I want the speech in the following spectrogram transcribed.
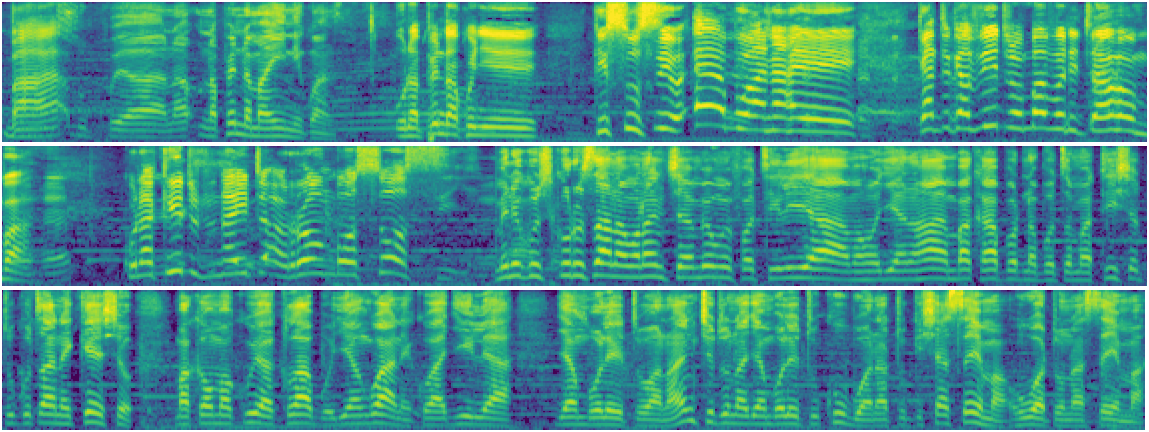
Ba, Supu ya na, napenda maini kwanza. unapenda kwenye kisusio eh bwana eh. Katika vitu ambavyo nitaomba kuna kitu tunaita rombo sosi. Mimi nikushukuru sana mwananchi ambaye umefuatilia mahojiano haya mpaka hapo tunapotamatisha. Tukutane kesho makao makuu ya klabu Jangwani kwa ajili ya jambo letu. Wananchi tuna jambo letu kubwa, na tukishasema huwa tunasema,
